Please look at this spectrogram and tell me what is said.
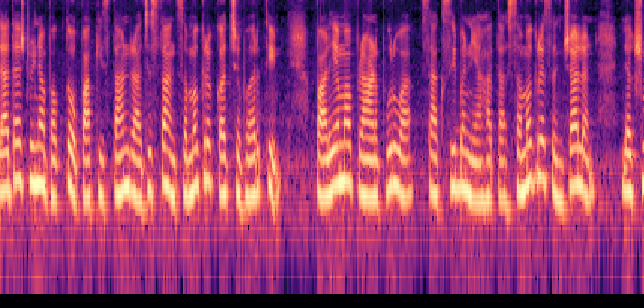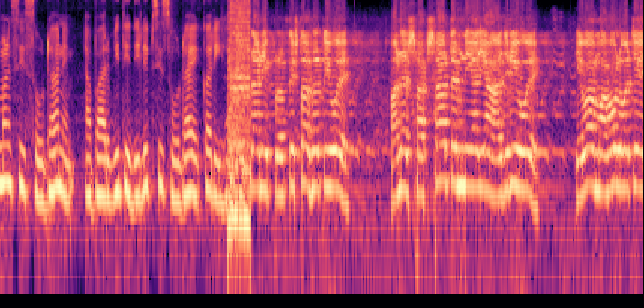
દાદાશ્રીના ભક્તો પાકિસ્તાન, રાજસ્થાન સમગ્ર કચ્છભરથી પાળિયામાં પ્રાણ પૂરવા સાક્ષી બન્યા હતા. સમગ્ર સંચાલન લક્ષ્મણસિંહ સોઢાને આભાર વિધિ દિલીપસિંહ સોઢાએ કરી હતી. પ્રતિષ્ઠા થતી હોય અને સાક્ષાત એમની અહીંયા હાજરી હોય એવા માહોલ વચ્ચે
